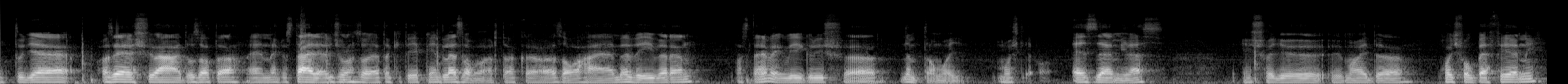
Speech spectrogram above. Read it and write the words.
Itt ugye az első áldozata ennek az Tyler Jones lett, akit egyébként lezavartak az AHL-be, Waveren. Aztán még végül is nem tudom, hogy most ezzel mi lesz, és hogy ő, ő majd hogy fog beférni.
